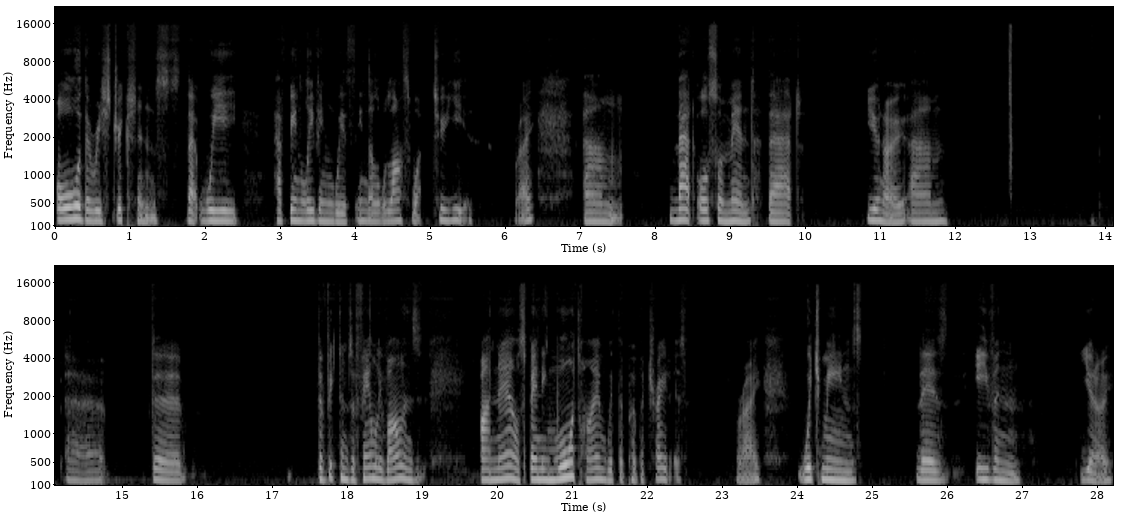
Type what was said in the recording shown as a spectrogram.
all the restrictions that we have been living with in the last what two years right? Um, that also meant that you know um, uh, the the victims of family violence are now spending more time with the perpetrators right? Which means there's even you know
